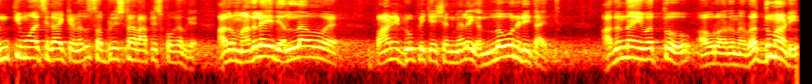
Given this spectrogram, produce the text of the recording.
ಅಂತಿಮವಾಗಿ ಸಿಗಾಕಿಣದು ಸಬ್ ರಿಜಿಸ್ಟ್ರಾರ್ ಆಫೀಸ್ಗೆ ಹೋಗೋದಕ್ಕೆ ಅದ್ರ ಮೊದಲೇ ಇದೆಲ್ಲವೂ ಪಾಣಿ ಡೂಪ್ಲಿಕೇಶನ್ ಮೇಲೆ ಎಲ್ಲವೂ ನಡೀತಾ ಇತ್ತು. ಅದನ್ನು ಇವತ್ತು ಅವರು ಅದನ್ನು ರದ್ದು ಮಾಡಿ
